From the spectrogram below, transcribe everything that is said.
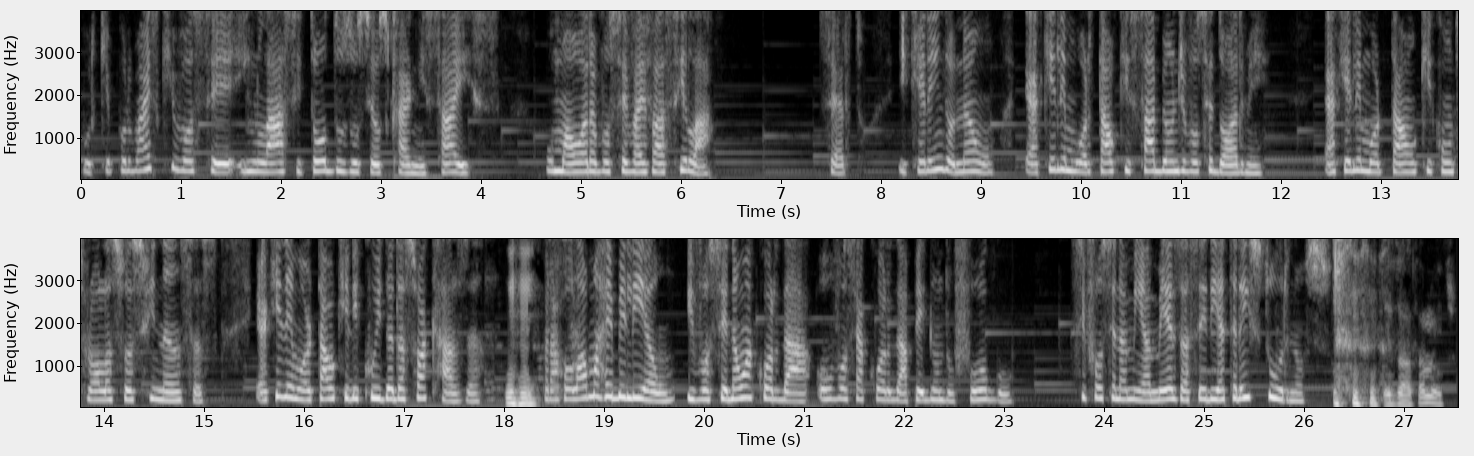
Porque por mais que você enlace todos os seus carniçais, uma hora você vai vacilar, certo? E querendo ou não, é aquele mortal que sabe onde você dorme, É aquele imortal que controla suas finanças. É aquele imortal que ele cuida da sua casa. Uhum. Pra rolar uma rebelião e você não acordar ou você acordar pegando fogo, se fosse na minha mesa seria três turnos. Exatamente.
